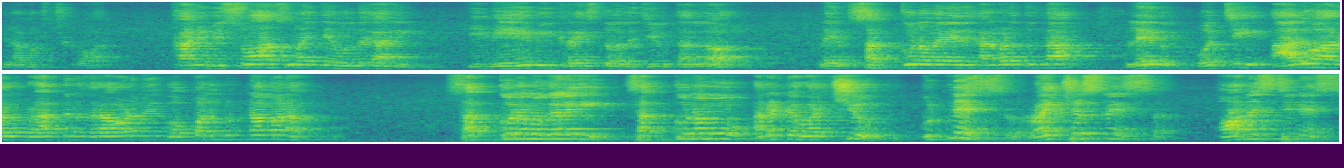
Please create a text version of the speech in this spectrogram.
మీరు అమర్చుకోవాలి. కానీ విశ్వాసం అయితే ఉంది కానీ ఇవేమి క్రైస్తవుల జీవితాల్లో లేదు సద్గుణం అనేది కనబడుతుందా? లేదు. వచ్చి ఆదివారం ప్రార్థనకు రావడమే గొప్ప అనుకుంటున్నాం మనం. సద్గుణము కలిగి సద్గుణము అనంటే వర్చ్యూ గుడ్నెస్ రైచియస్నెస్ హానెస్టీనెస్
